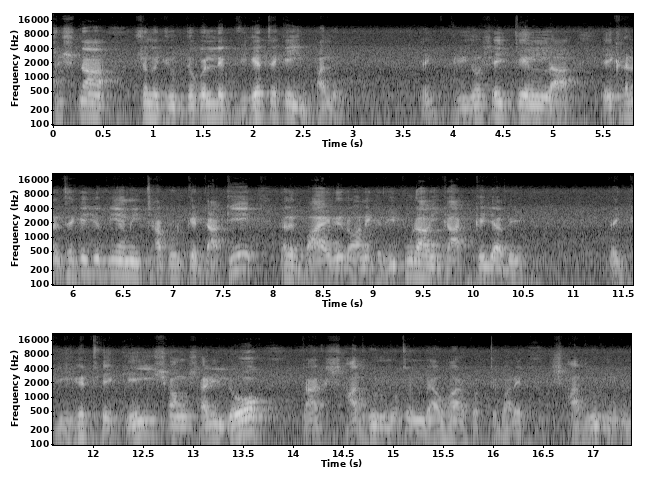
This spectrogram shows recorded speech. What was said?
তৃষ্ণার সঙ্গে যুদ্ধ করলে গৃহে থেকেই ভালো। গৃহ সেই কেল্লা। এখানে থেকে যদি আমি ঠাকুরকে ডাকি, তাহলে বাইরের অনেক রিপুরা ওই আটকে যাবে। তাই গৃহে থেকেই সংসারী লোক তার সাধুর মতন ব্যবহার করতে পারে, সাধুর মতন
